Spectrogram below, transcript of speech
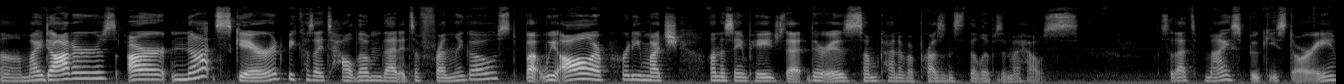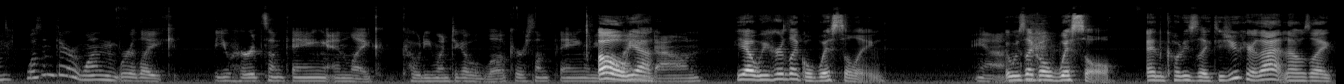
Uh, my daughters are not scared because I tell them that it's a friendly ghost, but we all are pretty much on the same page that there is some kind of a presence that lives in my house. So that's my spooky story. Wasn't there one where like you heard something and like Cody went to go look or something? Oh yeah. Down. Yeah, we heard like a whistling. Yeah. It was like a whistle, and Cody's like, "Did you hear that?" And I was like,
